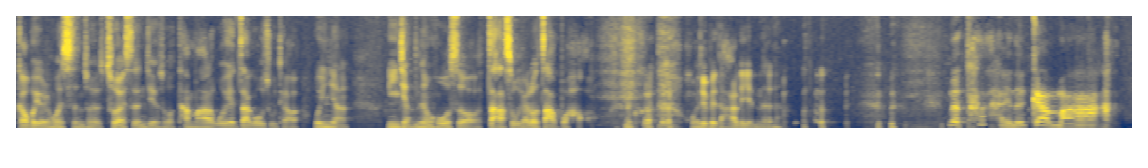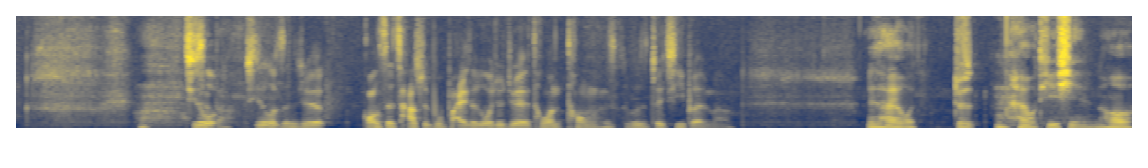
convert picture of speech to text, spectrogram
搞不好有人会生出来出来生气说：“他妈的，我也炸过薯条。”我跟你讲，你讲这种货色哦，炸薯条都炸不好，我就被打脸了。那他还能干嘛？其实我其实我真的觉得，光是茶水不摆这个，我就觉得头很痛。这不是最基本吗？那还有就是还有提醒，然后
